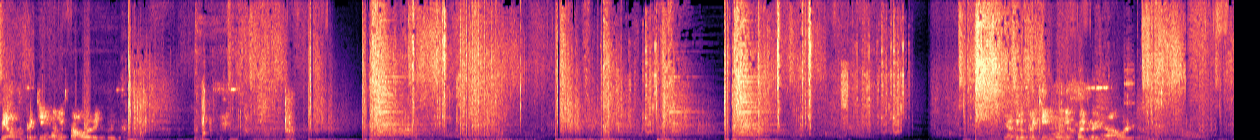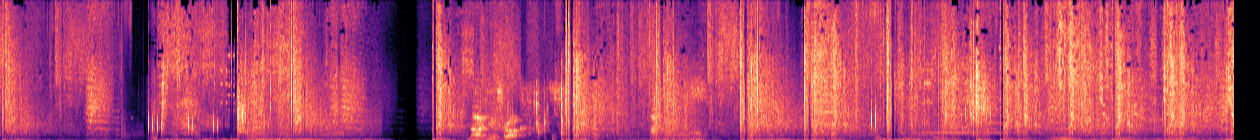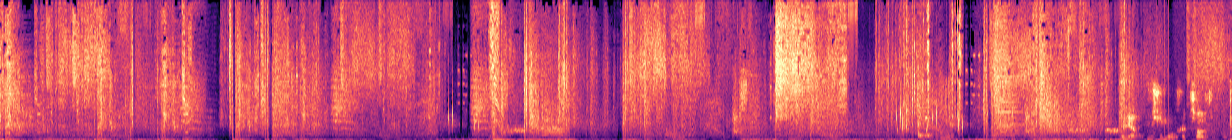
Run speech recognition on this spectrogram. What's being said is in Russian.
Белка, прикинь, у них на овере выиграли. Я говорю, прикинь, у них выиграли на овере. На один фраг. Почему?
